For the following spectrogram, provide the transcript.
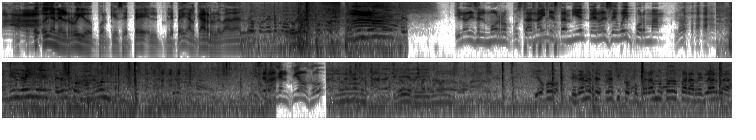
Ah. Oigan el ruido, porque se pe- le pega al carro, le va dando. Y lo dice el morro, pues está Lines también, pero ese güey por mam... ¿no? También Laine, pero él por mamón. Y se baja el piojo. Piojo, si ganas el clásico, cooperamos todos para arreglarla.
